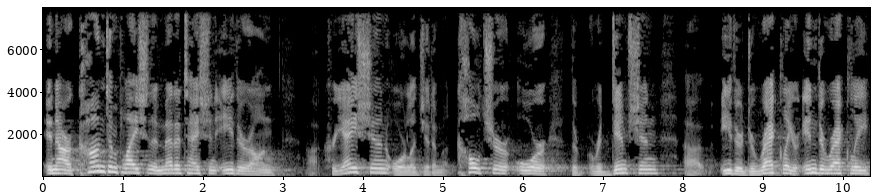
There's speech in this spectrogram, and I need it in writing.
in our contemplation and meditation, either on uh, creation or legitimate culture or the redemption, uh, either directly or indirectly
